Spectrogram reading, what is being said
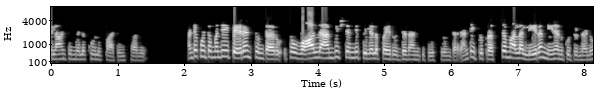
ఎలాంటి మెలకువలు పాటించాలి? అంటే కొంతమంది పేరెంట్స్ ఉంటారు. సో వాళ్ళ అంబిషన్ని పిల్లలపై రుద్దడానికి చూస్తూ ఉంటారు. అంటే ఇప్పుడు ప్రస్తుతం అలా లేరని నేను అనుకుంటున్నాను.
